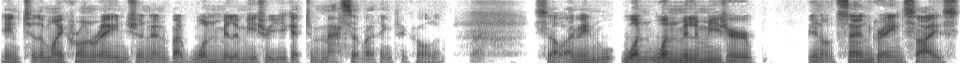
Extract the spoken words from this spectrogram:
into the micron range, and then about one millimeter you get to massive, I think they call it. Right. So, I mean, one, one millimeter, you know, sand grain sized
